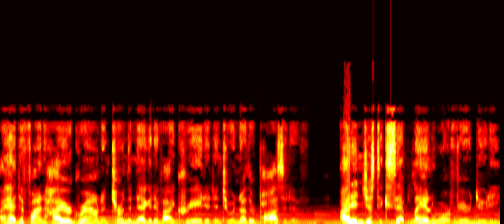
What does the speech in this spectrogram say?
I had to find higher ground and turn the negative I created into another positive. I didn't just accept land warfare duty,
